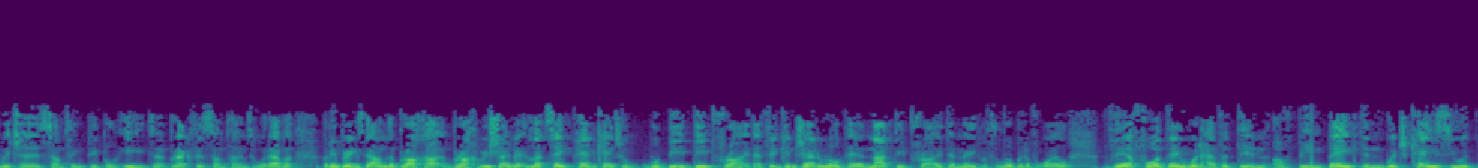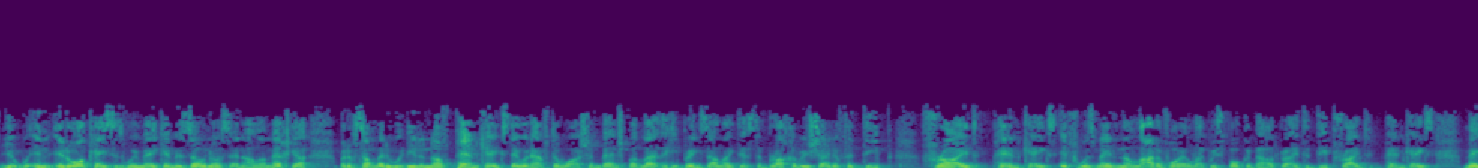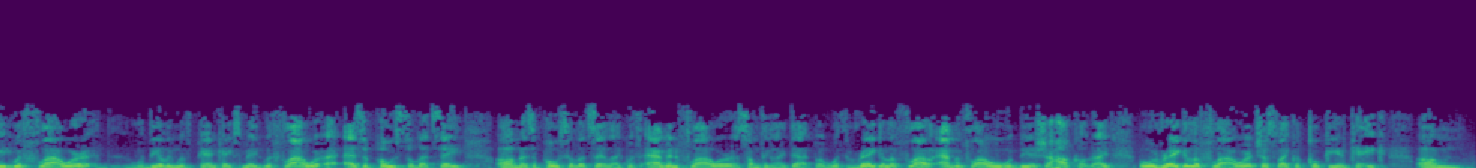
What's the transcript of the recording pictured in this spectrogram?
which is something people eat, uh, breakfast sometimes or whatever. But he brings down the bracha, bracha rishona, let's say pancakes would, be deep fried. I think in general they're not deep fried, they're made with a little bit of oil. Therefore they would have a din of being baked, in which case you would, you, in, in all cases we make a mizonos and alamechia, but if somebody would eat enough pancakes, they would have to wash and bench. But let, he brings down like this, the bracha rishona for deep fried pancakes, if it was made in a lot of oil, like we spoke about, right, the deep fried pancakes, made with flour. We're dealing with pancakes made with flour, as opposed to let's say, um, as opposed to let's say like with almond flour or something like that. But with regular flour, almond flour would be a shahakal, right? But with regular flour, just like a cookie and cake. Um,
